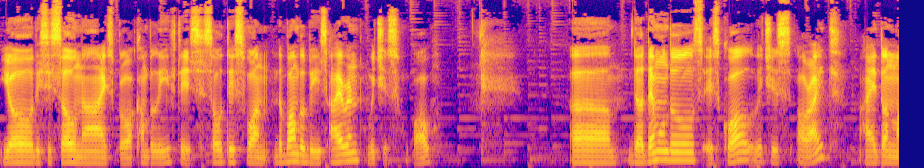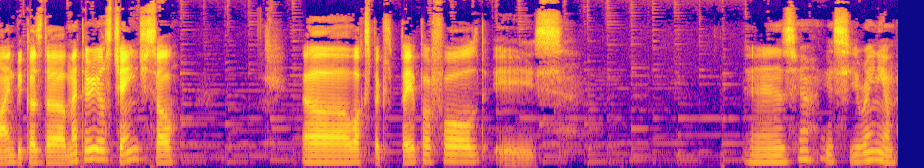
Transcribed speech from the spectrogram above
Yo, this is so nice, bro. I can't believe this. So this one, the Bumblebee is iron, which is wow. Um, the Demon Doodles is coal, which is alright. I don't mind because the materials change, so uh, wax paper fold is is yeah is uranium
